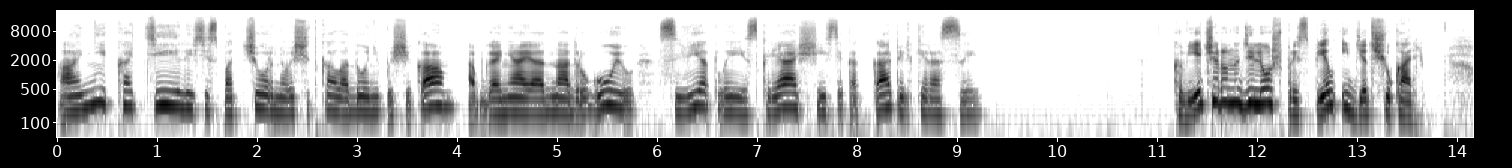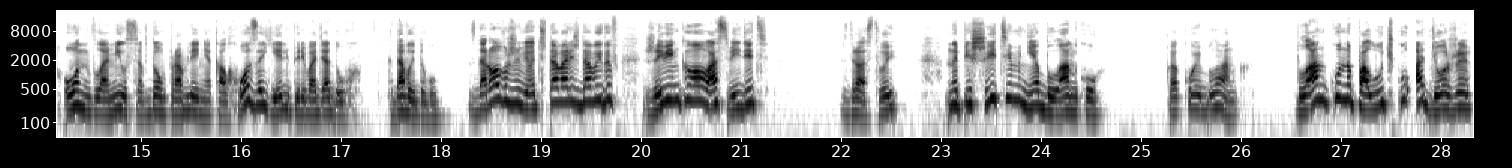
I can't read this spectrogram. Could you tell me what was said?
А они катились из-под черного щитка ладони по щекам, обгоняя одна другую, светлые, искрящиеся, как капельки росы. К вечеру на дележ приспел и дед Щукарь. Он вломился в дом правления колхоза, еле переводя дух. К Давыдову. «Здорово живете, товарищ Давыдов! Живенького вас видеть!» «Здравствуй!» Напишите мне бланку». «Какой бланк?» «Бланку на получку одежи».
